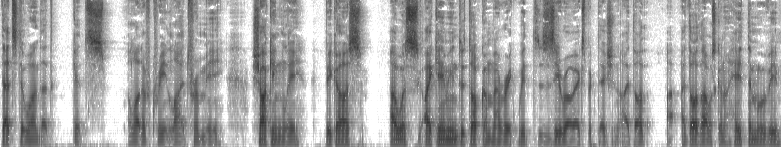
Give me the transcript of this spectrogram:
that's the one that gets a lot of green light from me. Shockingly, because I was I came into Top Gun Maverick with zero expectation. I thought I, I thought I was gonna hate the movie.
